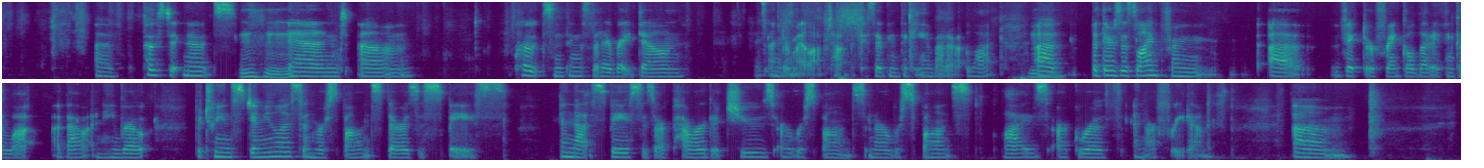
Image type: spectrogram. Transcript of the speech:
of post-it notes Mm-hmm. and um, quotes and things that I write down. It's under my laptop because I've been thinking about it a lot. Mm-hmm. Uh, but there's this line from uh, Viktor Frankl that I think a lot about, and he wrote, "Between stimulus and response, there is a space, and that space is our power to choose our response, and our response lies our growth and our freedom." Um,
